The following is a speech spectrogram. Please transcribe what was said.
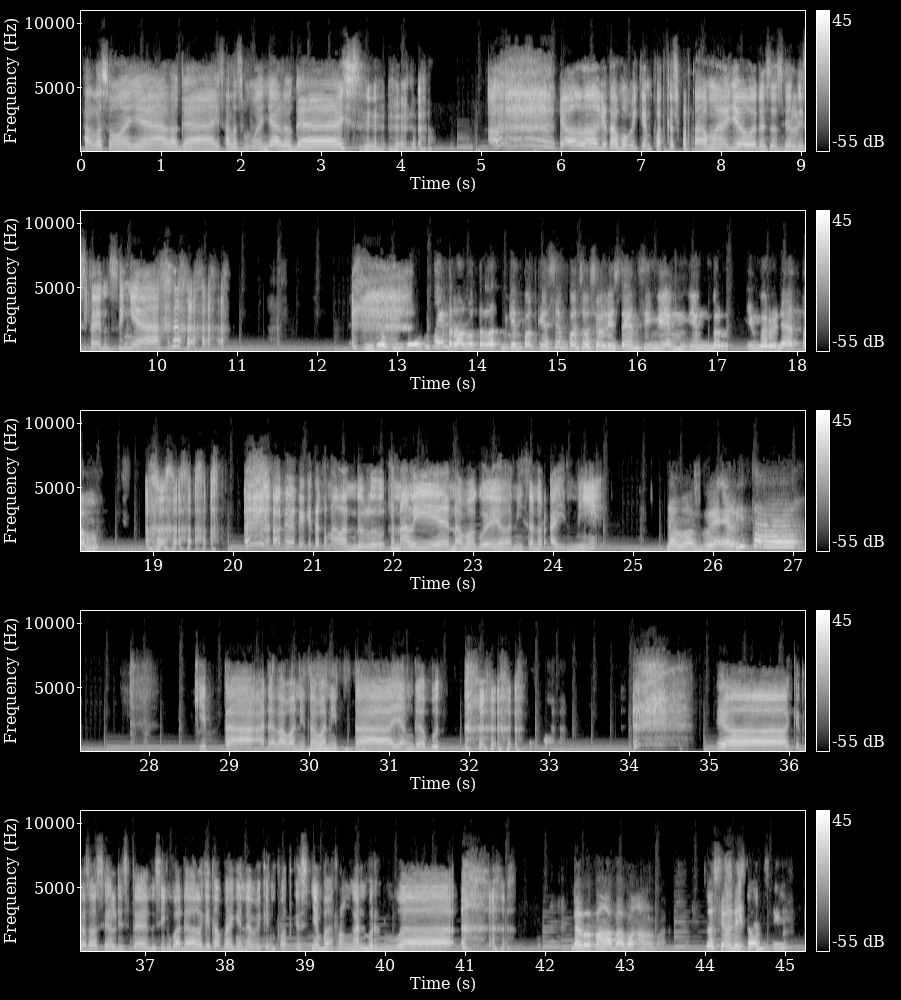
Halo semuanya, halo guys, halo semuanya, halo guys. ya Allah, kita mau bikin podcast pertama aja udah social distancing ya. Enggak sih, kita yang terlalu telat bikin podcastnya bukan social distancingnya yang yang baru yang baru datang. oke oke kita kenalan dulu. Kenalin, nama gue Yohanisa Nur Aini. Nama gue Elita. Kita adalah wanita-wanita yang gabut. ya, kita social distancing padahal kita pengennya bikin podcastnya barengan berdua. Gak apa-apa, gak apa-apa, gak apa-apa. Social distancing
